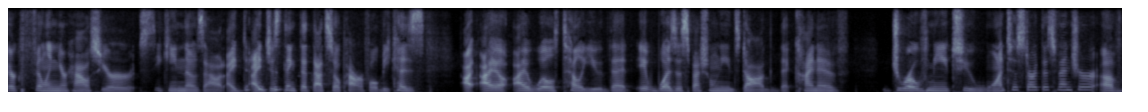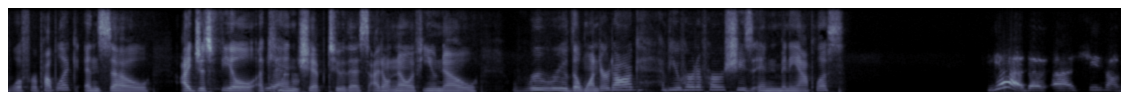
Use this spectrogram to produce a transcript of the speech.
they're filling your house. You're seeking those out. I I just think that that's so powerful because. I, I I will tell you that it was a special needs dog that kind of drove me to want to start this venture of Wolf Republic. And so I just feel a Yeah. kinship to this. I don't know if you know Ruru the Wonder Dog. Have you heard of her? She's in Minneapolis. Yeah, the uh, she's on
